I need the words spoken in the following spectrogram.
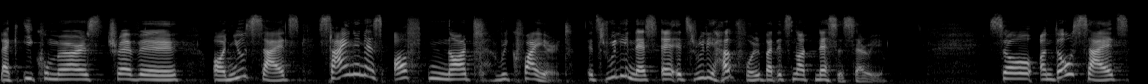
like e-commerce, travel, or news sites, sign-in is often not required. It's really, uh, it's really helpful, but it's not necessary. So on those sites,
